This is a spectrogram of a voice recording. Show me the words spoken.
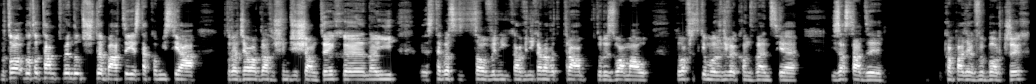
no to, no to tam będą trzy debaty, jest ta komisja która działa od lat 80., e, no i z tego, co wynika, wynika nawet Trump, który złamał chyba wszystkie możliwe konwencje i zasady w kampaniach wyborczych,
